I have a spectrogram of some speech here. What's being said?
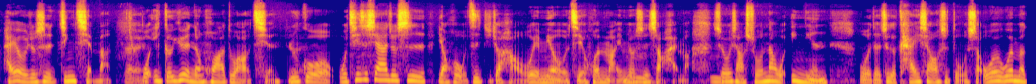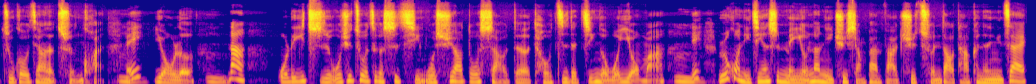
还有就是金钱嘛。对。我一个月能花多少钱？如果我其实现在就是养活我自己就好，我也没有结婚嘛，也没有生小孩嘛，嗯、所以我想说，那我一年我的这个开销是多少？我我有没有足够这样的存款？哎、嗯，有了。嗯，那。我离职，我去做这个事情，我需要多少的投资的金额？我有吗？嗯，诶，如果你今天是没有，那你去想办法去存到它。可能你再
